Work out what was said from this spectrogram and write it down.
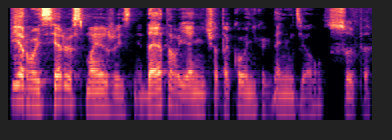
первый сервис в моей жизни. До этого я ничего такого никогда не делал. Супер.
